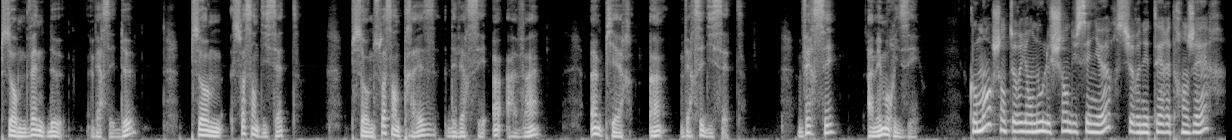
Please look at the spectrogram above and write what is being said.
Psaume 22, verset 2. Psaume 77. Psaume 73, des versets 1 à 20. 1 Pierre 1, verset 17. Verset à mémoriser. Comment chanterions-nous le chant du Seigneur sur une terre étrangère?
